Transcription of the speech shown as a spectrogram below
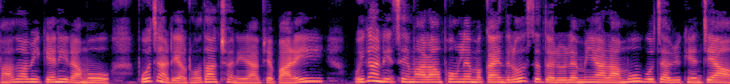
ဘားသွားပြီးကဲနေတာမို့ပိုးချတယောက်ဒေါသထွက်နေတာဖြစ်ပါတယ်။မွေးကနေချိန်မှာတော့ဖုန်းလည်းမကင်တယ်လို့ဆက်သွယ်လို့လည်းမရတာမို့ပိုးချပြုခင်ကြောက်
